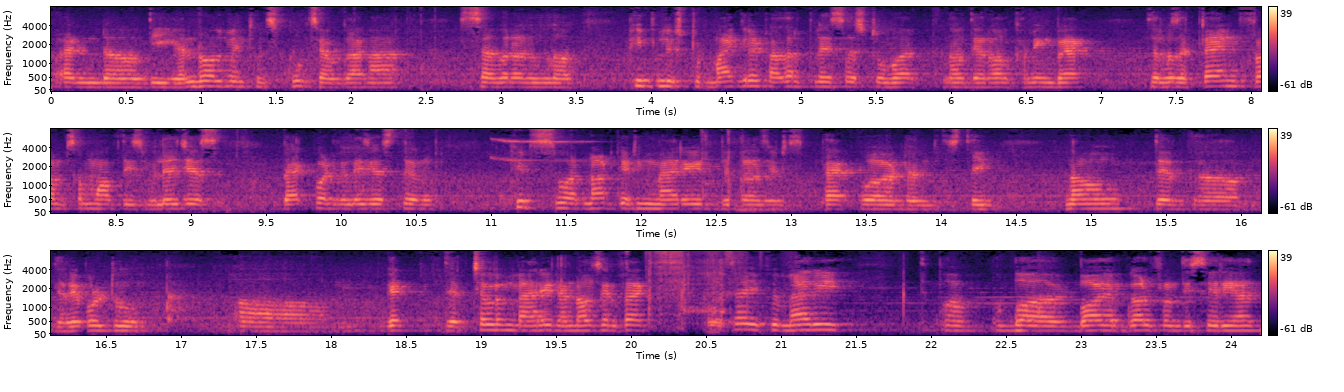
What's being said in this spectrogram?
yeah. and uh, the enrollment in schools have gone up. Several uh, people used to migrate other places to work. Now they're all coming back. There was a time from some of these villages, backward villages, there kids were not getting married because it's backward and this thing. Now they're uh, they're able to uh, get their children married, and also in fact, say if you marry boy, boy or girl from this area,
